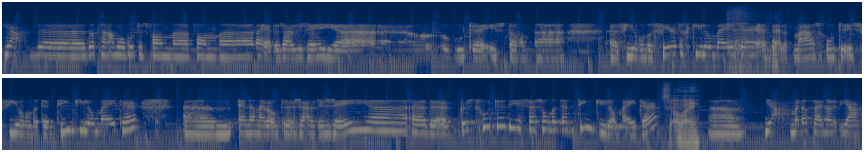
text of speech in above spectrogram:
ja de, dat zijn allemaal routes van, eh, van eh, nou ja, de Zuiderzee-route is dan eh, eh, 440 kilometer en de Elf Maasroute is 410 kilometer. Ehm, en dan hebben we ook de Zuiderzee, eh, eh, de kustroute, die is 610 kilometer. Zo hé. Ja, maar dat zijn er, ja,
